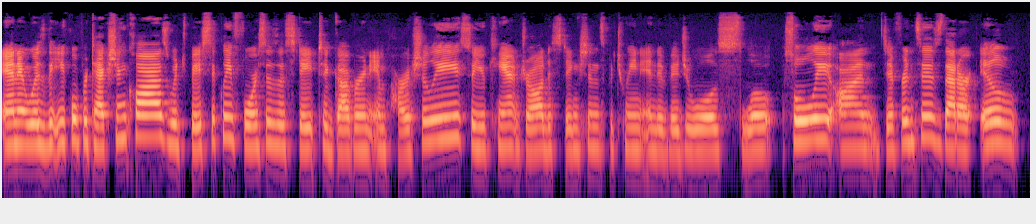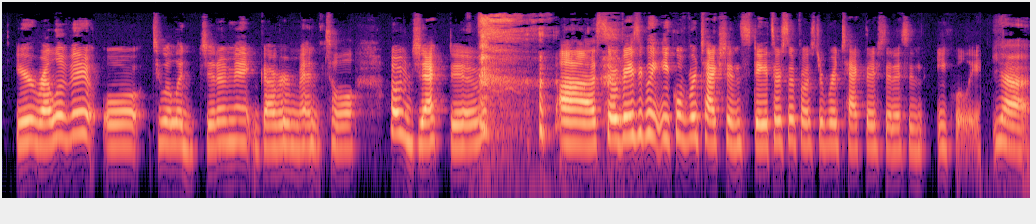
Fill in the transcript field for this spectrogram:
And it was the Equal Protection Clause, which basically forces a state to govern impartially. So you can't draw distinctions between individuals solely on differences that are Ill, irrelevant or to a legitimate governmental objective. uh, so basically, equal protection states are supposed to protect their citizens equally. Yeah.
